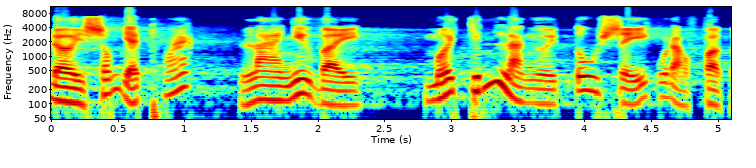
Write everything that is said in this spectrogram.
đời sống giải thoát là như vậy mới chính là người tu sĩ của đạo phật.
